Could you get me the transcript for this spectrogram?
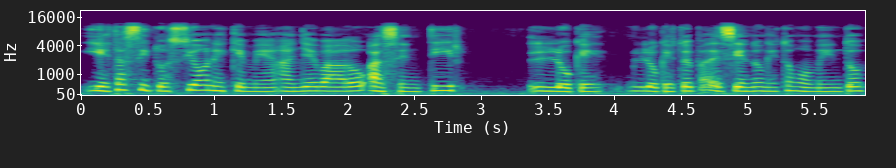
y estas situaciones que me han llevado a sentir lo que, lo que estoy padeciendo en estos momentos.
